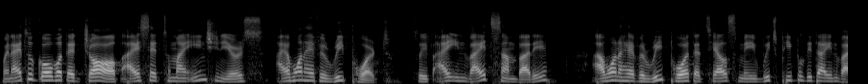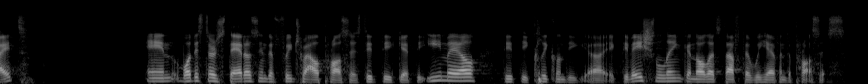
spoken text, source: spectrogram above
When I took over that job, I said to my engineers, I want to have a report. So if I invite somebody, I want to have a report that tells me which people did I invite, and what is their status in the free trial process. Did they get the email? Did they click on the uh, activation link and all that stuff that we have in the process?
